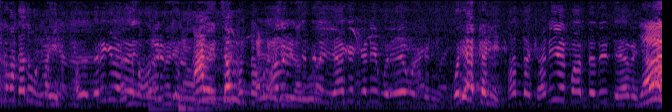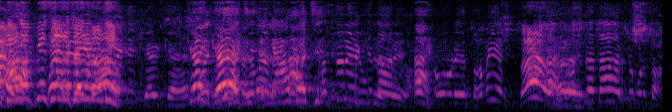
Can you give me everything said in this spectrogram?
உண்மை உண்மை அவனுடைய சமையல் அறுத்து கொடுத்தான்.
